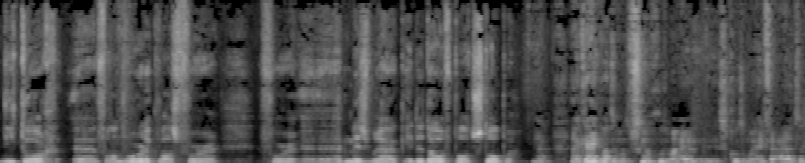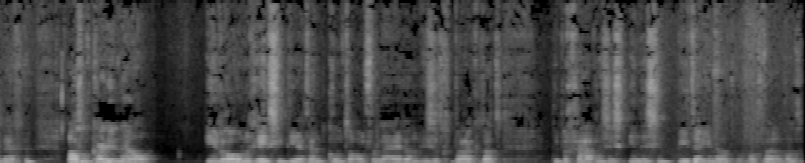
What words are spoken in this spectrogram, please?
die toch uh, verantwoordelijk was voor voor uh, het misbruik in de doofpot stoppen. Ja. Nou, kijk, wat misschien goed om, is goed om even uit te leggen. Als een kardinaal in Rome resideert en komt te overlijden, dan is het gebruik dat de begrafenis is in de Sint-Pieter, in wat, wat, wat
